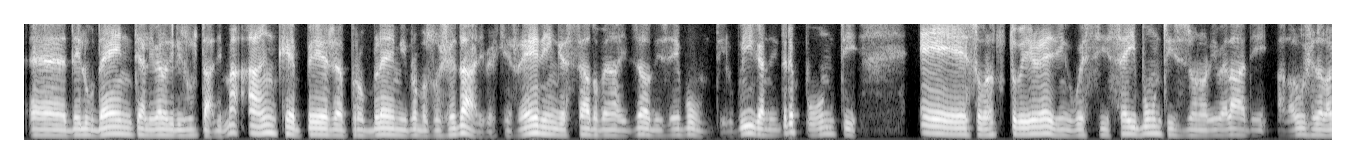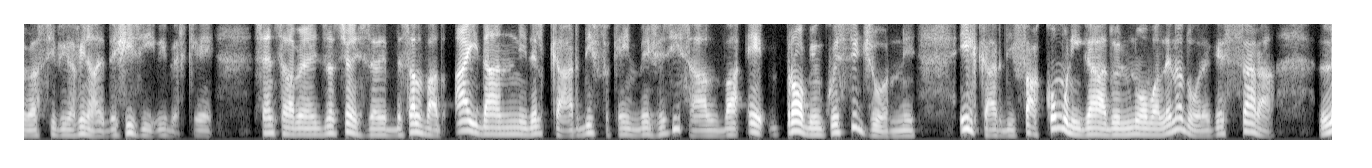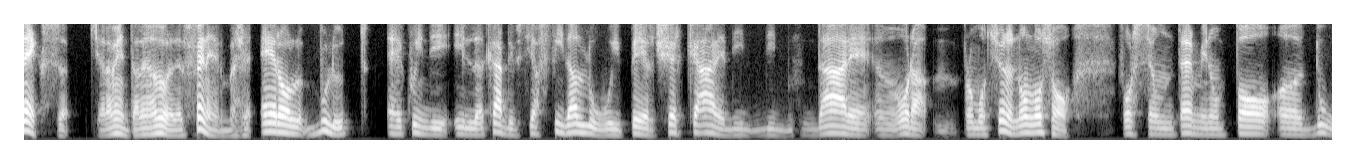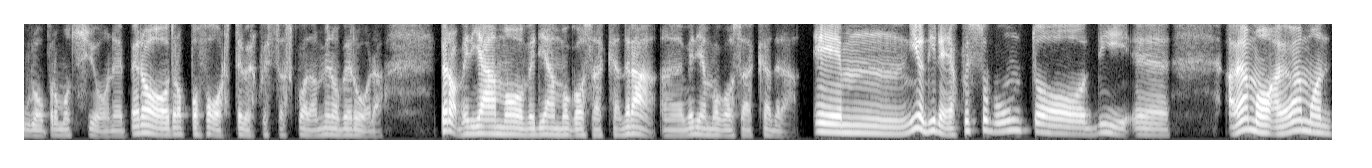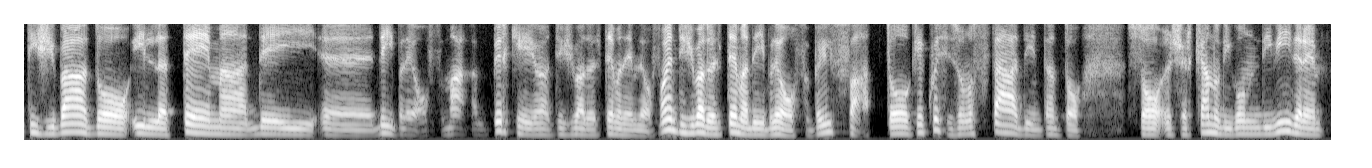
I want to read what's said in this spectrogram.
eh, deludente a livello di risultati, ma anche per problemi proprio societari, perché il rating è stato penalizzato di 6 punti, il Wigan di 3 punti e soprattutto per il rating questi 6 punti si sono rivelati alla luce della classifica finale decisivi perché senza la penalizzazione si sarebbe salvato ai danni del Cardiff che invece si salva e proprio in questi giorni il Cardiff ha comunicato il nuovo allenatore che sarà l'ex chiaramente allenatore del Fenerbahce Erol Bulut e quindi il Cardiff si affida a lui per cercare di, di dare eh, ora promozione non lo so forse è un termine un po' uh, duro promozione però troppo forte per questa squadra almeno per ora però vediamo, vediamo cosa accadrà, eh, vediamo cosa accadrà. E, mh, mm, io direi a questo punto di... Eh, avevamo, avevamo, anticipato il tema dei, eh, dei playoff, ma perché ho anticipato il tema dei playoff? Ho anticipato il tema dei playoff per il fatto che questi sono stati, intanto sto cercando di condividere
